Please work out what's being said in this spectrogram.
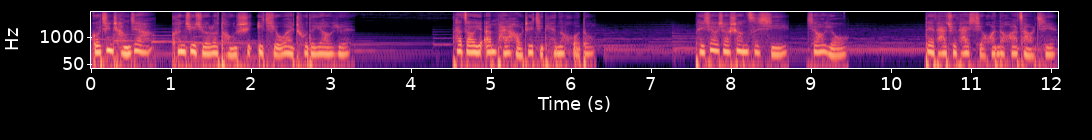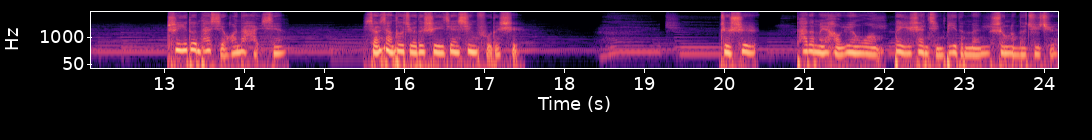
国庆长假，坤拒绝了同事一起外出的邀约。他早已安排好这几天的活动：陪笑笑上自习、郊游，带她去他喜欢的花草街，吃一顿他喜欢的海鲜，想想都觉得是一件幸福的事。只是，他的美好愿望被一扇紧闭的门生冷的拒绝。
